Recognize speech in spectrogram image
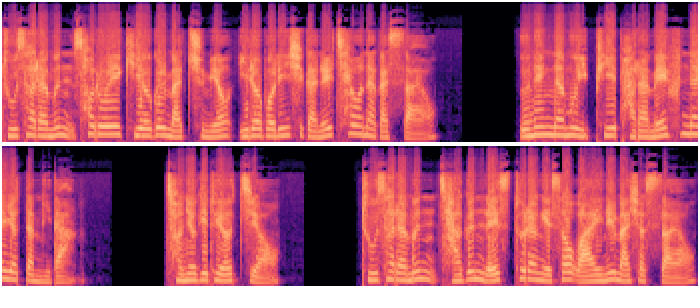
두 사람은 서로의 기억을 맞추며 잃어버린 시간을 채워나갔어요. 은행나무 잎이 바람에 흩날렸답니다. 저녁이 되었지요. 두 사람은 작은 레스토랑에서 와인을 마셨어요.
